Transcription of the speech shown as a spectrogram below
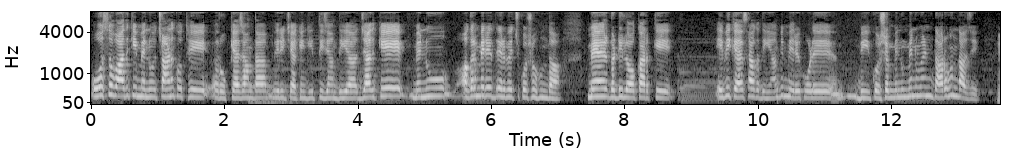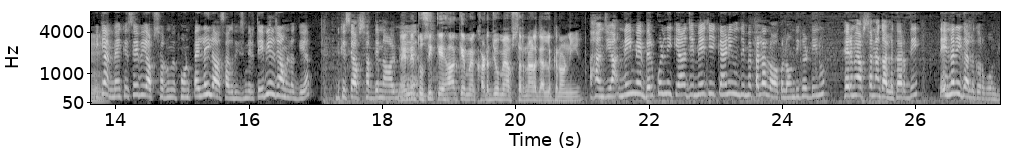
ਉਸ ਤੋਂ ਬਾਅਦ ਕਿ ਮੈਨੂੰ ਅਚਾਨਕ ਉੱਥੇ ਰੋਕਿਆ ਜਾਂਦਾ ਮੇਰੀ ਚੈਕਿੰਗ ਕੀਤੀ ਜਾਂਦੀ ਆ ਜਦ ਕਿ ਮੈਨੂੰ ਅਗਰ ਮੇਰੇ ਦਿਲ ਵਿੱਚ ਕੁਝ ਹੁੰਦਾ ਮੈਂ ਗੱਡੀ ਲੌਕ ਕਰਕੇ ਇਹ ਵੀ ਕਹਿ ਸਕਦੀ ਆ ਵੀ ਮੇਰੇ ਕੋਲੇ ਵੀ ਕੁਝ ਮੈਨੂੰ ਮੈਨੂੰ ਮੈਨੂੰ ਡਰ ਹੁੰਦਾ ਜੇ। ਠੀਕ ਹੈ ਮੈਂ ਕਿਸੇ ਵੀ ਅਫਸਰ ਨੂੰ ਮੈਂ ਫੋਨ ਪਹਿਲਾਂ ਹੀ ਲਾ ਸਕਦੀ ਸੀ ਮੇਰੇ ਤੇ ਇਹ ਵੀ ਇਲਜ਼ਾਮ ਲੱਗਿਆ ਵੀ ਕਿਸੇ ਅਫਸਰ ਦੇ ਨਾਲ ਨਹੀਂ ਮੈਂ ਨਹੀਂ ਤੁਸੀਂ ਕਿਹਾ ਕਿ ਮੈਂ ਖੜ ਜਾਓ ਮੈਂ ਅਫਸਰ ਨਾਲ ਗੱਲ ਕਰਾਉਣੀ ਹੈ ਹਾਂਜੀ ਹਾਂ ਨਹੀਂ ਮੈਂ ਬਿਲਕੁਲ ਨਹੀਂ ਕਿਹਾ ਜੇ ਮੈਂ ਇਹ ਚੀਜ਼ ਕਹਿਣੀ ਹੁੰਦੀ ਮੈਂ ਪਹਿਲਾਂ ਲੋਕ ਲਾਉਂਦੀ ਗੱਡੀ ਨੂੰ ਫਿਰ ਮੈਂ ਅਫਸਰ ਨਾਲ ਗੱਲ ਕਰਦੀ ਤੇ ਇਹਨਾਂ ਦੀ ਗੱਲ ਕਰਵਾਉਂਦੀ।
